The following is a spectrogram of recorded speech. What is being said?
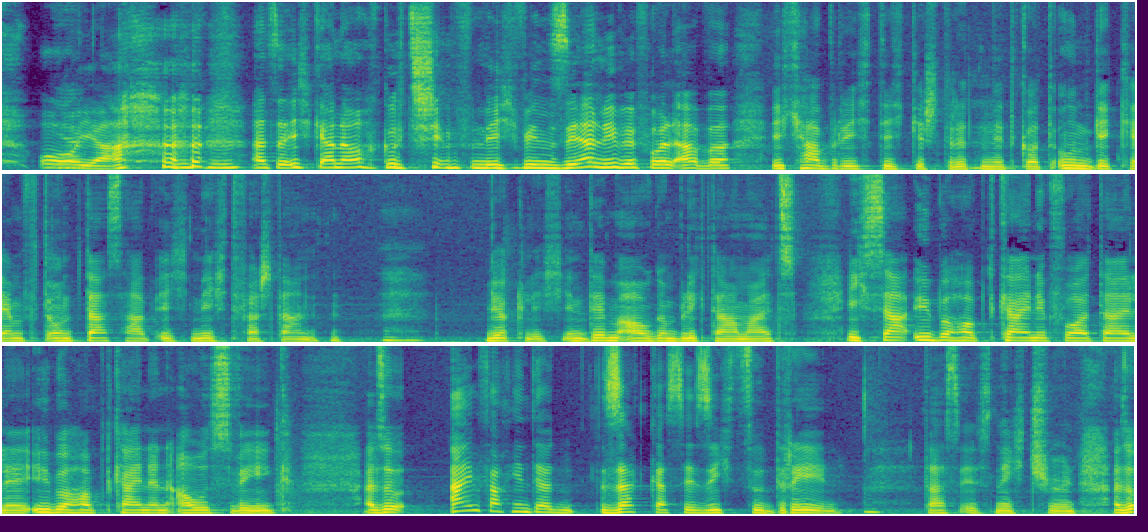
oh ja. ja. Mhm. Also ich kann auch gut schimpfen. Ich bin sehr liebevoll, aber ich habe richtig gestritten mit Gott und gekämpft und das habe ich nicht verstanden. Mhm. Wirklich, in dem Augenblick damals. Ich sah überhaupt keine Vorteile, überhaupt keinen Ausweg. Also einfach in der Sackgasse sich zu drehen. Das ist nicht schön. Also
